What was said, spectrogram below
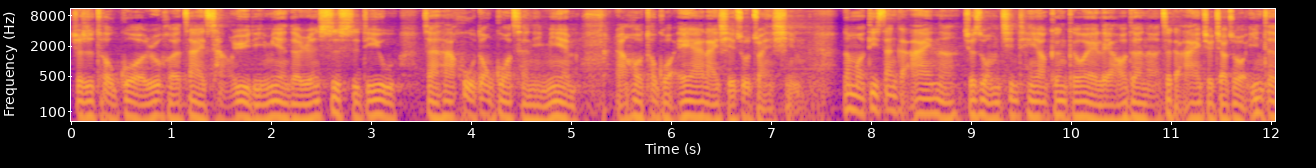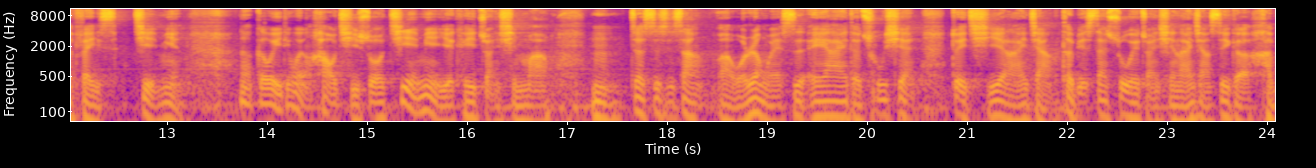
就是透过如何在场域里面的人事实地物，在它互动过程里面，然后透过 AI 来协助转型。那么第三个 I 呢，就是我们今天要跟各位聊的呢，这个 I 就叫做 Interface 界面。那各位一定会很好奇，说界面也可以转型吗？嗯，这事实上啊，我认为是 AI 的出现对企业来讲，特别是在数位转型。来讲是一个很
